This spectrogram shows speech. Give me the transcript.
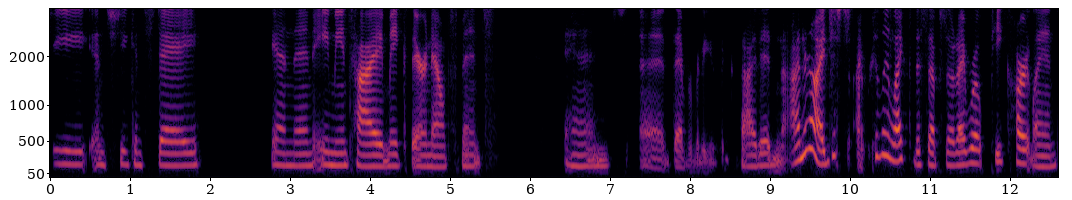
she and she can stay. And then Amy and Ty make their announcement, and uh, everybody's excited. And I don't know, I just I really liked this episode. I wrote peak Heartland.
